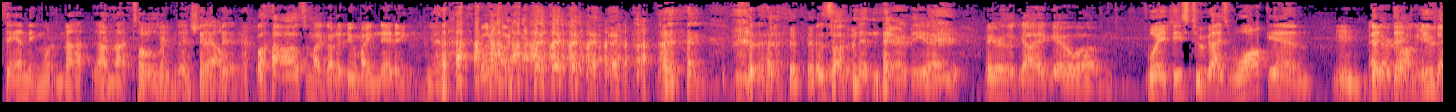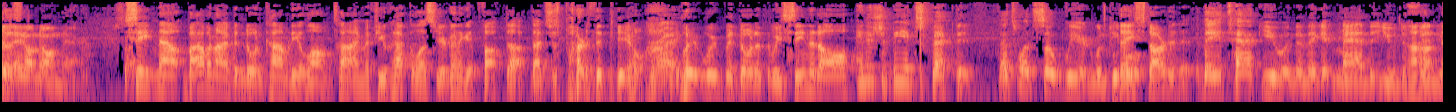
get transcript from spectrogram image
standing. Not, I'm not totally bitched out. Well, how else am I going to do my knitting? You know? but, um, so I'm in there. The uh, I hear the guy go, um, Wait, these two guys walk in. and that- they're talking to you each other. just- They don't know I'm there. See now, Bob and I have been doing comedy a long time. If you heckle us, you're going to get fucked up. That's just part of the deal. Right. We, we've been doing it. We've seen it all. And it should be expected. That's what's so weird when people They started it. They attack you and then they get mad that you defend Uh-huh. yourself.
